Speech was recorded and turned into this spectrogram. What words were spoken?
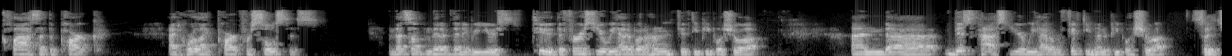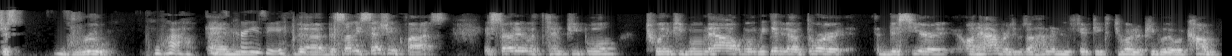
class at the park, at Hawrelak Park for solstice, and that's something that I've done every year too. The first year we had about 150 people show up. And uh, this past year, we had over 1,500 people show up. So it just grew. Wow, that's and crazy. The, the Sunday session class, it started with 10 people, 20 people. Now, when we did it outdoor this year, on average, it was 150 to 200 people that would come.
